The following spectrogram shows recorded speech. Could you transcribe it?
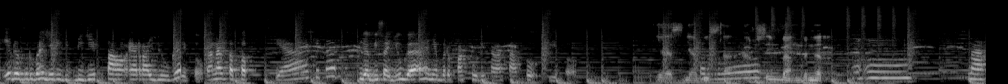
Ya udah berubah jadi digital era juga gitu. Karena tetap ya kita nggak bisa juga hanya berpaku di salah satu gitu. yes nggak bisa harus imbang bener Mm-mm. Nah,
